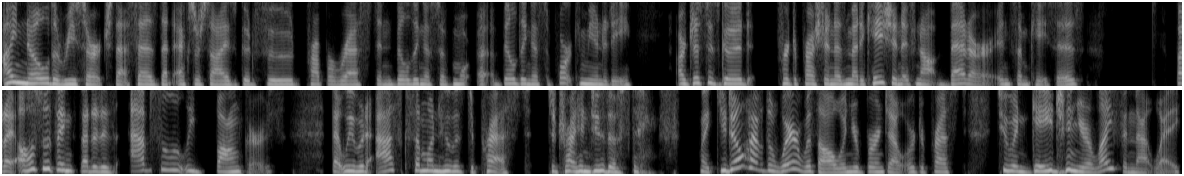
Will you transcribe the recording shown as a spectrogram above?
I know the research that says that exercise, good food, proper rest, and building a, uh, building a support community are just as good for depression as medication, if not better in some cases. But I also think that it is absolutely bonkers that we would ask someone who is depressed to try and do those things. Like, you don't have the wherewithal when you're burnt out or depressed to engage in your life in that way.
